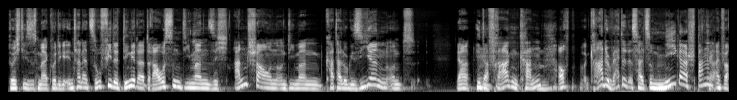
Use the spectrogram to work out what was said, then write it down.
durch dieses merkwürdige Internet so viele Dinge da draußen, die man sich anschauen und die man katalogisieren und ja, hinterfragen kann. Auch gerade Reddit ist halt so mega spannend einfach,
